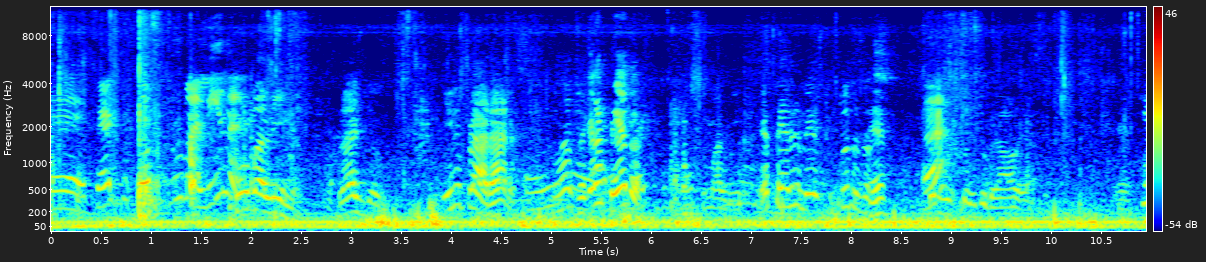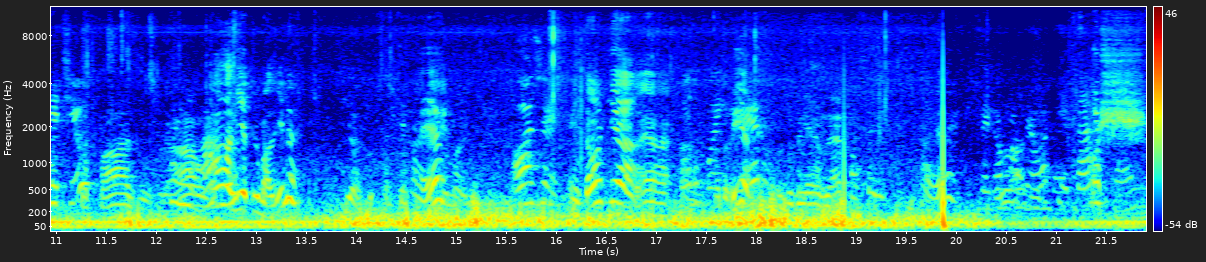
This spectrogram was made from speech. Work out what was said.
É, perto do posto Turmalina. Turmalina. Atrás do... Indo pra Araras. Não, isso aqui era pedra. Turmalina. É pedra mesmo. Todas as... É. Coisas do grau, é. Que tio? Faz, o grau. Ah, ali é turmalina? Aqui, ó. Ah, é? Ó, gente, Então aqui é a, é a quando foi rodovia? bem, é passa aí. Ah, é? pegar o papel aqui, tá? Oxi.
